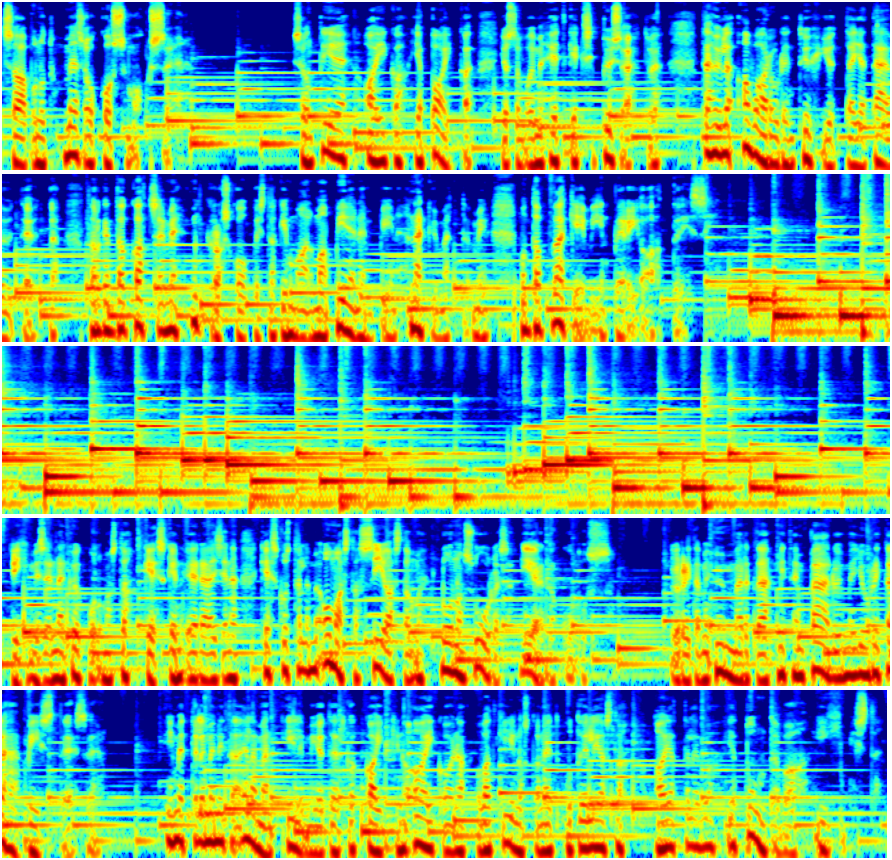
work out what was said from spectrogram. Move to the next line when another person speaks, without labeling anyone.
olet saapunut mesokosmokseen. Se on tie, aika ja paikka, jossa voimme hetkeksi pysähtyä, tähyillä avaruuden tyhjyyttä ja täyteyttä, tarkentaa katseemme mikroskooppistakin maailmaa pienempiin, näkymättömiin, mutta väkeviin periaatteisiin. Näkökulmasta keskeneräisenä keskustelemme omasta sijastamme luonnon suuressa kiertokulussa. Yritämme ymmärtää, miten päädyimme juuri tähän pisteeseen. Ihmettelemme niitä elämän ilmiöitä, jotka kaikkina aikoina ovat kiinnostaneet uteliasta, ajattelevaa ja tuntevaa ihmistä.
